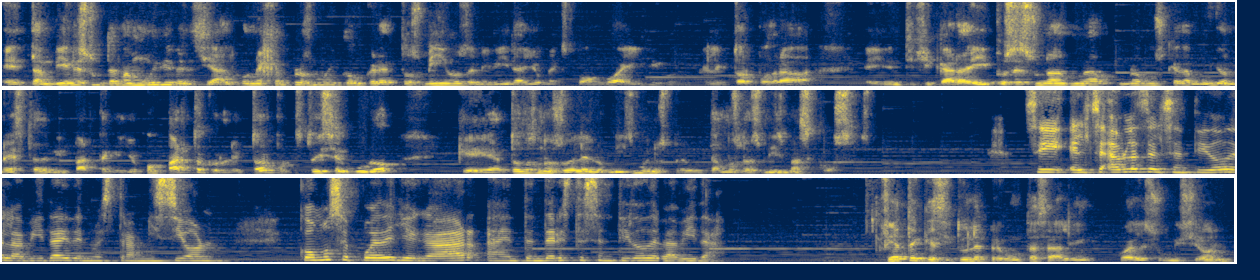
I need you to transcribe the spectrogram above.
eh, también es un tema muy vivencial, con ejemplos muy concretos míos de mi vida, yo me expongo ahí, digo, el lector podrá identificar ahí, pues es una, una, búsqueda muy honesta de mi parte que yo comparto con el lector, porque estoy seguro que a todos nos duele lo mismo y nos preguntamos las mismas cosas. Sí, el, hablas del sentido de la vida y de nuestra misión. ¿Cómo se puede llegar a entender este sentido de la vida? Fíjate que si tú le preguntas a alguien cuál es su misión,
